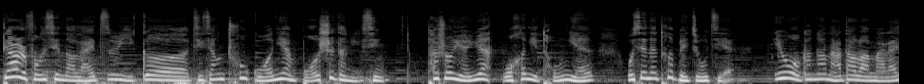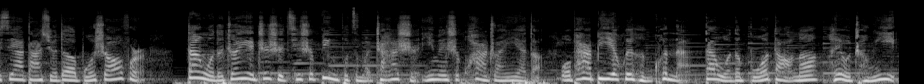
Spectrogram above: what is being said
第二封信呢，来自于一个即将出国念博士的女性，她说：“圆圆，我和你同年，我现在特别纠结。”因为我刚刚拿到了马来西亚大学的博士 offer，但我的专业知识其实并不怎么扎实，因为是跨专业的，我怕毕业会很困难。但我的博导呢很有诚意，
